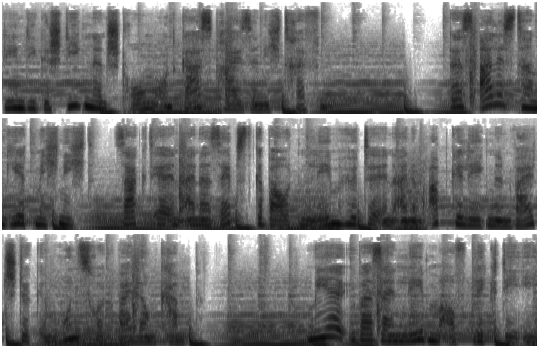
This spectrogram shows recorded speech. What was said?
den die gestiegenen Strom- und Gaspreise nicht treffen. Das alles tangiert mich nicht, sagt er in einer selbstgebauten Lehmhütte in einem abgelegenen Waldstück im Hunsrück bei Longkamp. Mehr über sein Leben auf blick.de.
